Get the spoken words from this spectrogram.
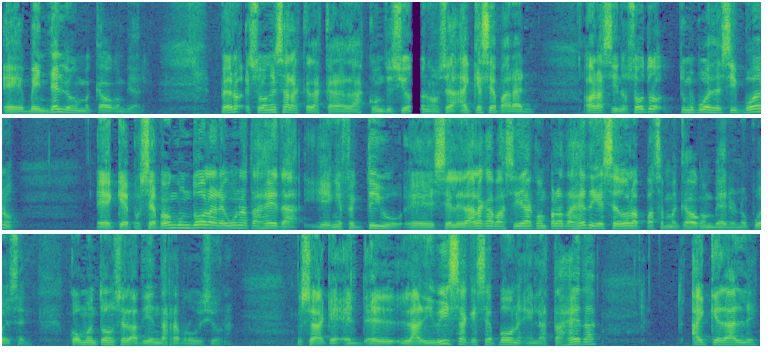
eh, venderlo en el mercado cambiario. Pero son esas las, las, las condiciones, o sea, hay que separar. Ahora, si nosotros, tú me puedes decir, bueno, eh, que se ponga un dólar en una tarjeta y en efectivo eh, se le da la capacidad de comprar la tarjeta y ese dólar pasa al mercado cambiario, no puede ser. ¿Cómo entonces la tienda reprovisiona? O sea que la divisa que se pone en las tarjetas hay que darle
